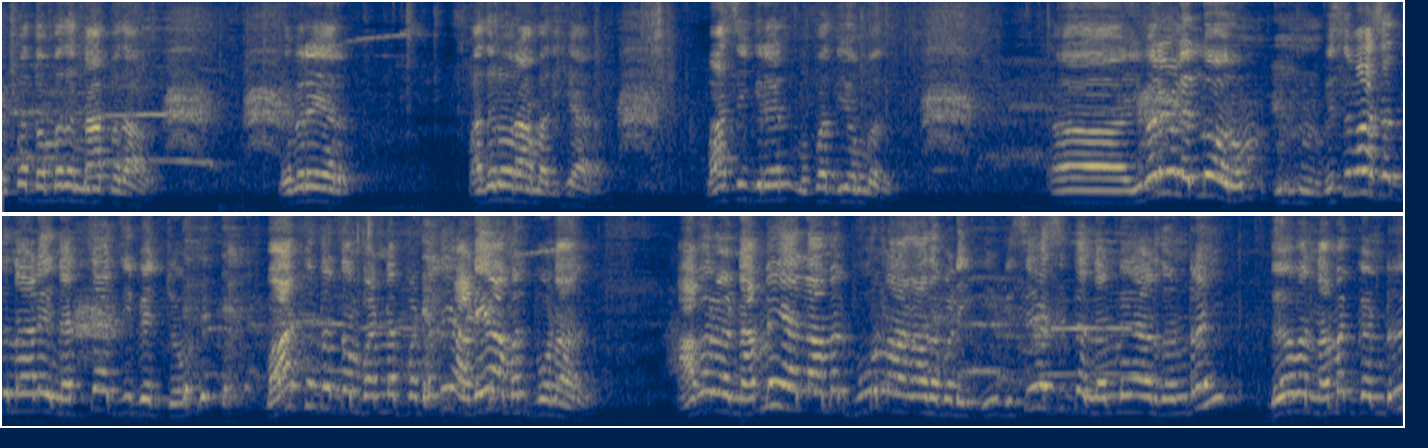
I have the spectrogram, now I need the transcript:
முப்பத்தொன்பது நாற்பதாவது எபிரேயர் பதினோராம் அதிகாரம். வாசிக்கிறேன் முப்பத்தி ஒன்பது இவர்கள் எல்லோரும் விசுவாசத்தினாலே நற்சாட்சி பெற்றும் வாக்குத்தத்தம் பண்ணப்பட்டதை அடையாமல் போனார்கள். அவர்கள் நம்மை அல்லாமல் பூர்ணாகாதபடி விசேஷித்த நன்மையானதொன்றை தேவன் நமக்கென்று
